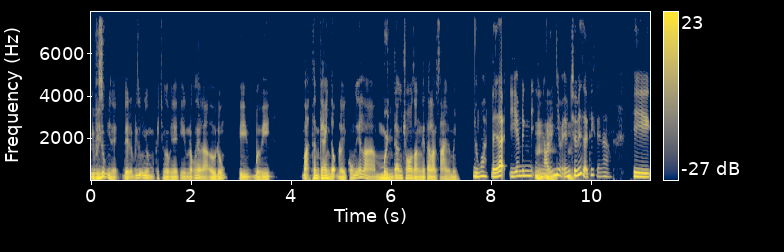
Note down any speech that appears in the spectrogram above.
Thì ví dụ như thế đấy là ví dụ như một cái trường hợp như thế thì nó có thể là ừ đúng. Thì bởi vì bản thân cái hành động đấy có nghĩa là mình đang cho rằng người ta làm sai với mình. Đúng rồi đấy là ý em định định Ừ, nói ừ, đấy nhưng mà em ừ. chưa biết giải thích thế nào. Thì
